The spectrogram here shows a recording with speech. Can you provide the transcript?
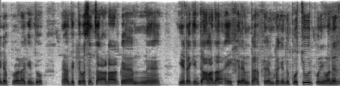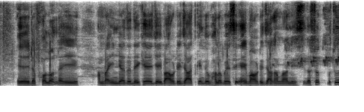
এটা পুরোটা কিন্তু দেখতে পাচ্ছেন চারাটার ইয়েটা কিন্তু আলাদা এই ফ্রেমটা ফ্রেমটা কিন্তু প্রচুর পরিমাণের এটা ফলন এই আমরা ইন্ডিয়াতে দেখে যে বারোটি জাত কিন্তু ভালো পেয়েছি। এই বারোটি জাত আমরা নিচ্ছি দর্শক, প্রচুর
